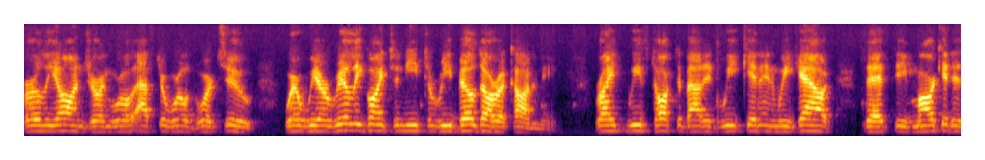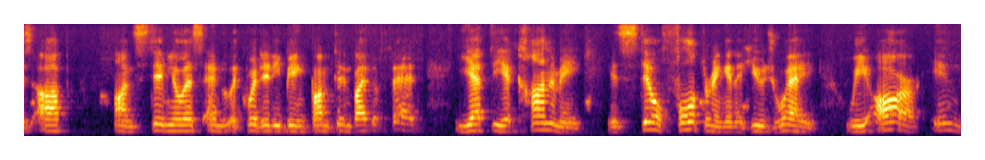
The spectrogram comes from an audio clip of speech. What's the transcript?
early on during world after World War II, where we are really going to need to rebuild our economy, right? We've talked about it week in and week out that the market is up on stimulus and liquidity being pumped in by the Fed, yet the economy is still faltering in a huge way. We are, in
